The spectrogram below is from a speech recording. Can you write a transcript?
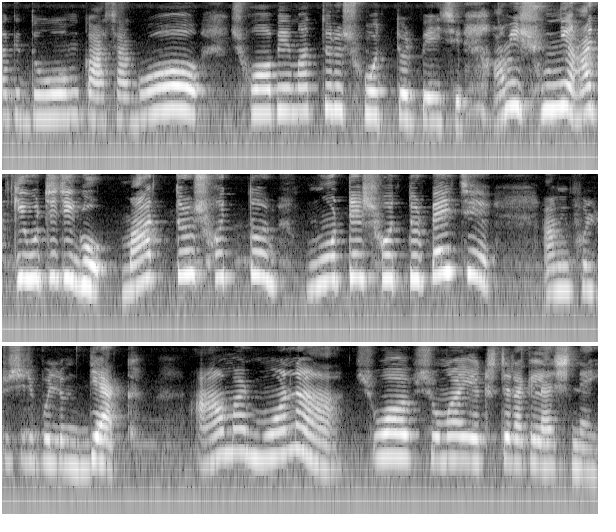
একদম কাঁচা গো। সবে মাত্র সত্তর পেয়েছে। আমি শুনি আজকে উঠেছি গো, মাত্র সত্তর, মোটে সত্তর পেয়েছে? আমি ফুলটুসিরে বললাম, দেখ আমার মনা সব সময় এক্সট্রা ক্লাস নেয়।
